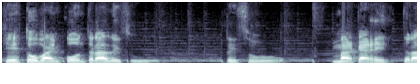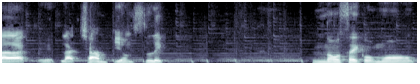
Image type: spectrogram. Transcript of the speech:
que esto va en contra de su, de su marca registrada, que es la Champions League. No sé cómo,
